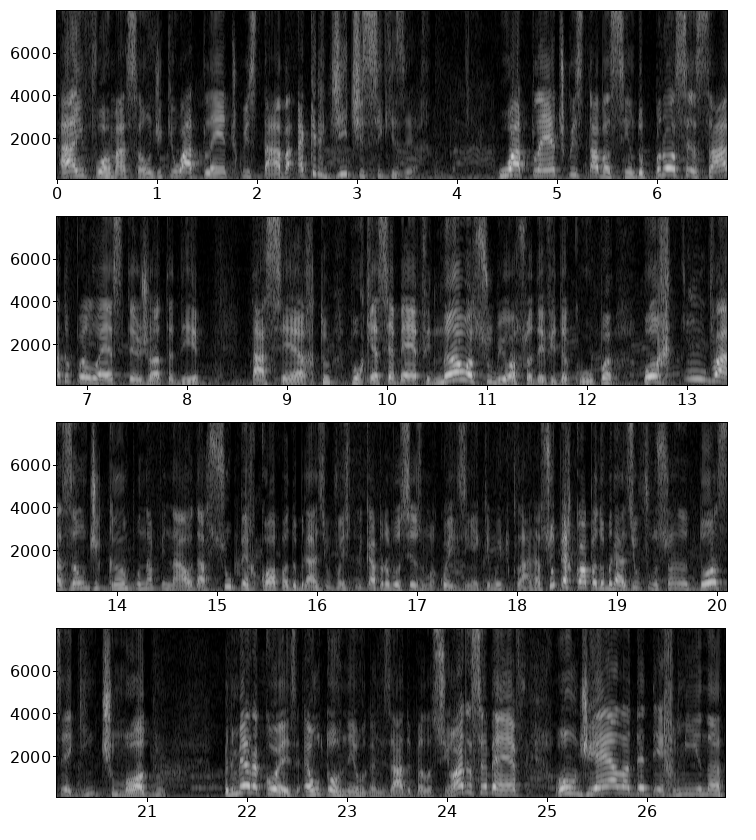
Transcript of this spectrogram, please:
a informação de que o Atlético estava, acredite se quiser, o Atlético estava sendo processado pelo STJD tá certo, porque a CBF não assumiu a sua devida culpa por invasão de campo na final da Supercopa do Brasil. Vou explicar para vocês uma coisinha aqui muito clara. A Supercopa do Brasil funciona do seguinte modo: Primeira coisa, é um torneio organizado pela senhora CBF, onde ela determina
